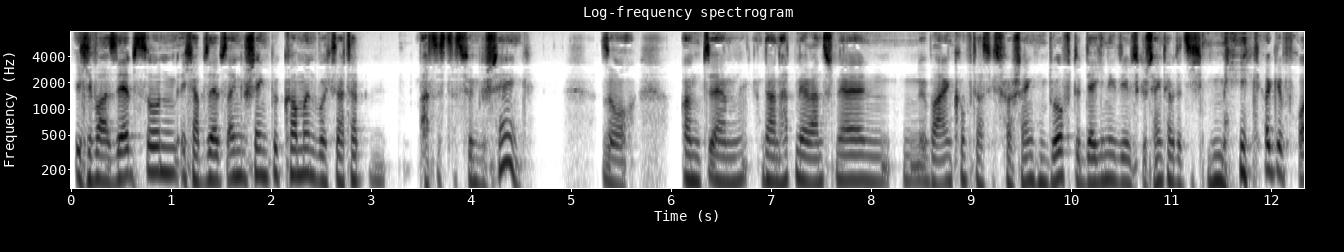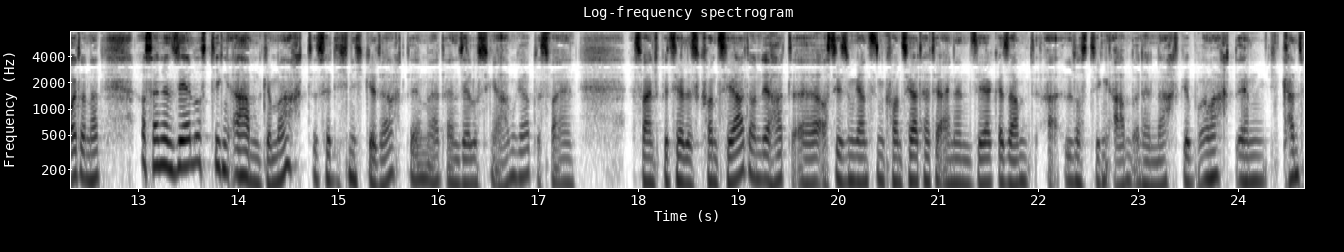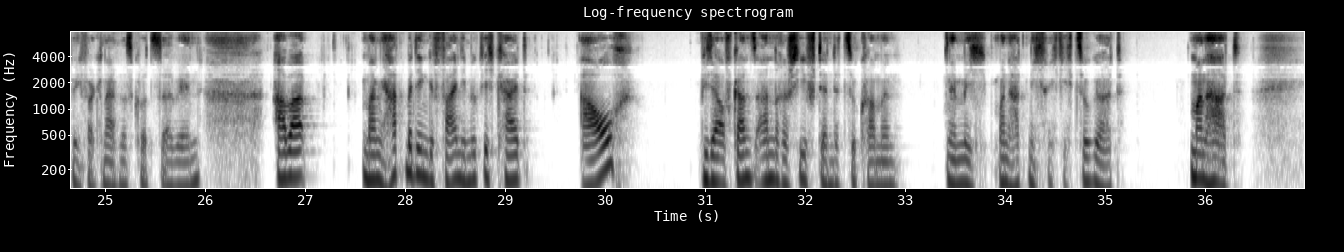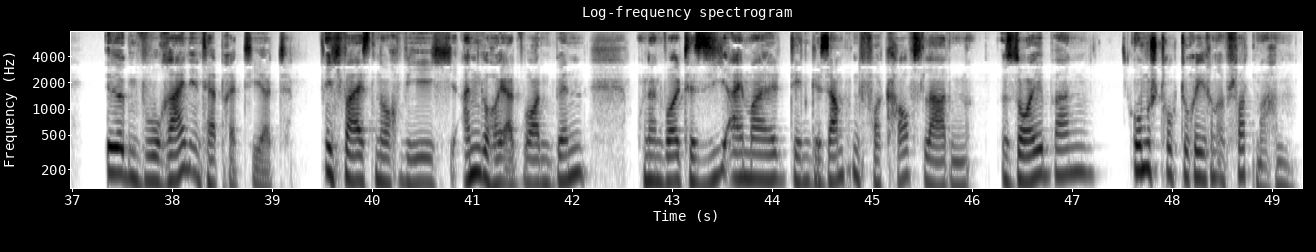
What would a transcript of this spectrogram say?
Ich war selbst so ein, ich habe selbst ein Geschenk bekommen, wo ich gesagt habe, was ist das für ein Geschenk? So. Und ähm, dann hatten wir ganz schnell eine Übereinkunft, dass ich es verschenken durfte. Derjenige, dem ich es geschenkt habe, hat sich mega gefreut und hat aus einen sehr lustigen Abend gemacht. Das hätte ich nicht gedacht. Ähm, er hat einen sehr lustigen Abend gehabt. Das war ein, es war ein spezielles Konzert und er hat äh, aus diesem ganzen Konzert hat er einen sehr gesamt äh, lustigen Abend und eine Nacht gebracht. Ähm, ich kann es mich verkneifen, das kurz zu erwähnen. Aber man hat mit den Gefallen die Möglichkeit, auch wieder auf ganz andere Schiefstände zu kommen. Nämlich, man hat nicht richtig zugehört. Man hat irgendwo rein interpretiert. Ich weiß noch, wie ich angeheuert worden bin und dann wollte sie einmal den gesamten Verkaufsladen säubern, umstrukturieren und flott machen.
